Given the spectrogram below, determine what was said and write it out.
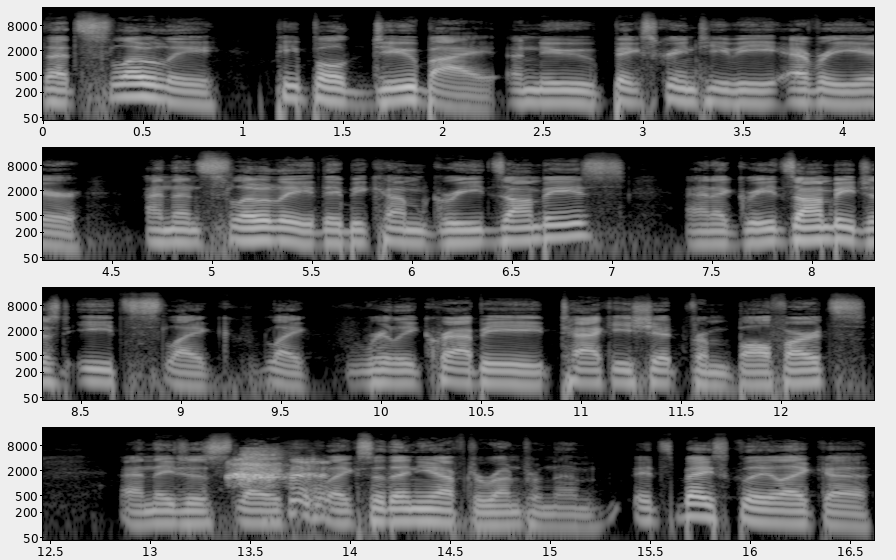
that slowly people do buy a new big screen TV every year, and then slowly they become greed zombies. And a greed zombie just eats like like really crappy tacky shit from ball farts, and they just like like so then you have to run from them. It's basically like a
